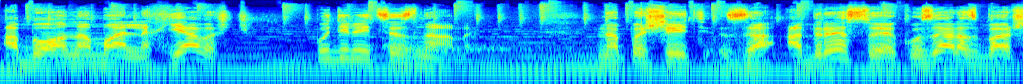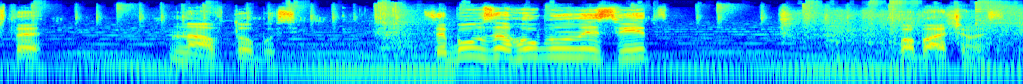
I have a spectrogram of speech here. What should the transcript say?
або аномальних явищ, поділіться з нами. Напишіть за адресу, яку зараз бачите на автобусі. Це був загублений світ. Побачимось.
